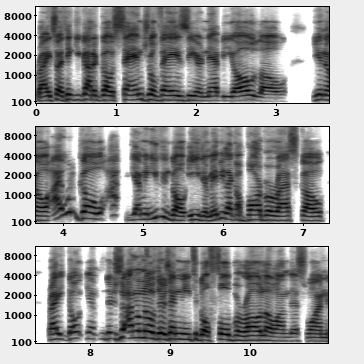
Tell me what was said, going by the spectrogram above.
right? So I think you got to go Sangiovese or Nebbiolo. You know, I would go. I mean, you can go either. Maybe like a Barbaresco, right? Don't. There's. I don't know if there's any need to go full Barolo on this one.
